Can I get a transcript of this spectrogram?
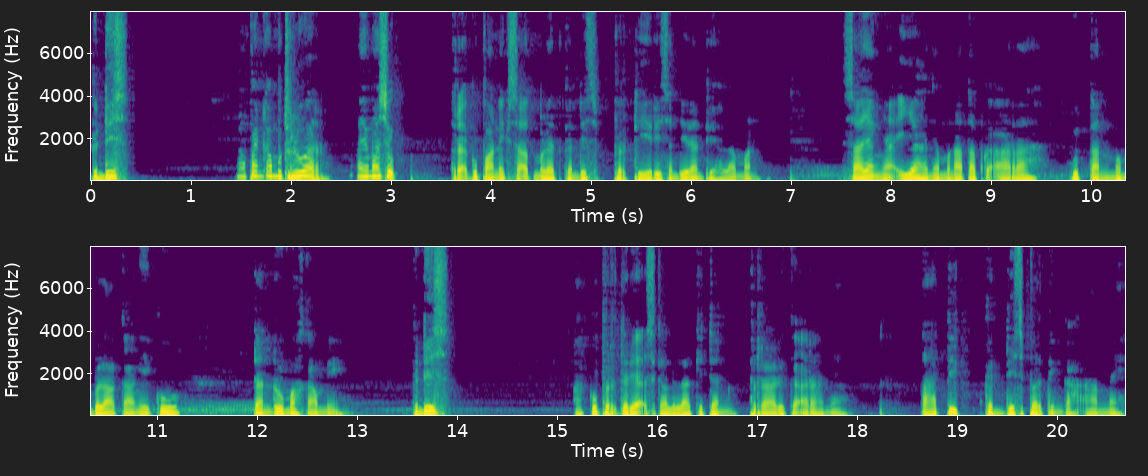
gendis ngapain kamu di luar? Ayo masuk. Teriakku panik saat melihat gendis berdiri sendirian di halaman. Sayangnya ia hanya menatap ke arah hutan membelakangiku dan rumah kami. Gendis aku berteriak sekali lagi dan berlari ke arahnya tapi gendis bertingkah aneh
